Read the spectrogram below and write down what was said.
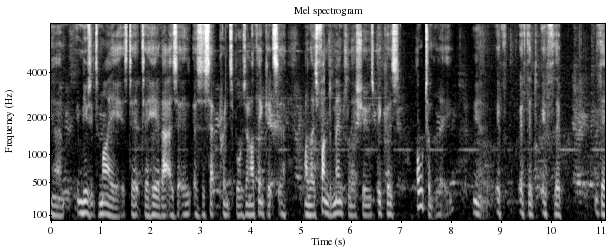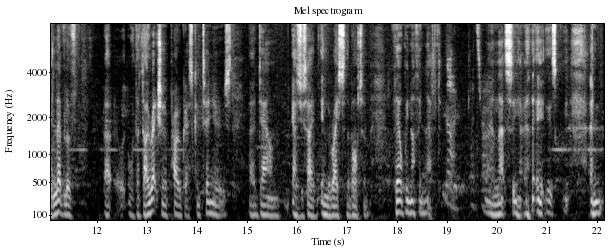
you know, music to my ears to, to hear that as a, as a set of principles, and I think it's a, one of those fundamental issues because ultimately, you know, if if the if the the level of uh, or the direction of progress continues uh, down, as you say, in the race to the bottom, there'll be nothing left. No, that's right. And that's you know, it's and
